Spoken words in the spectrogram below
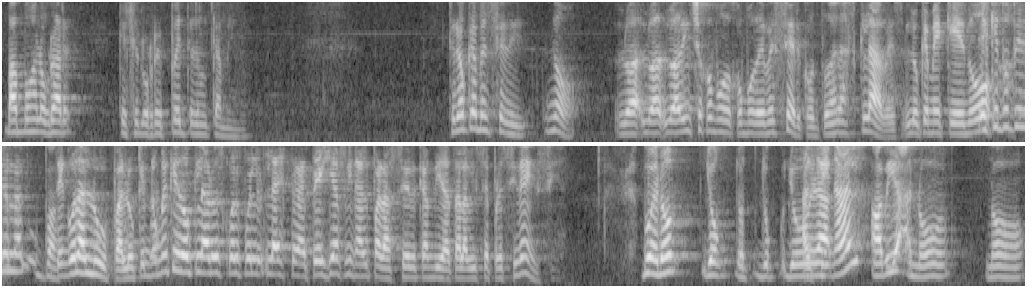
vamos a lograr que se lo respeten en el camino. Creo que me cedí. No, lo, ha dicho como, como debe ser, con todas las claves. Lo que me quedó... Es que tú tienes la lupa. Tengo la lupa. Lo que no me quedó claro es cuál fue la estrategia final para ser candidata a la vicepresidencia. Bueno, yo... yo, ¿Al final? Había... No, no.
